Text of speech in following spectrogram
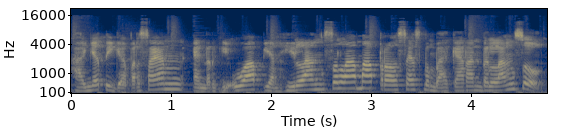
hanya 3% energi uap yang hilang selama proses pembakaran berlangsung.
